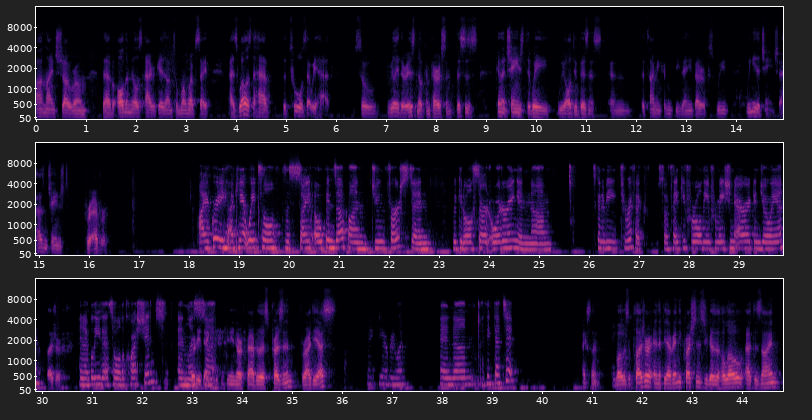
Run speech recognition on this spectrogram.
online showroom that have all the mills aggregated onto one website, as well as to have the tools that we have. So really there is no comparison. This is going to change the way we all do business. And the timing couldn't be any better because we, we need a change. It hasn't changed forever. I agree. I can't wait till the site opens up on June 1st and we could all start ordering and um, it's going to be terrific. So thank you for all the information, Erik and Joanne. Pleasure. And I believe that's all the questions. And Jody, Unless, thank uh, you for being our fabulous president for IDS. thank you, everyone. And um, I think that's it. Excellent. Thank Well, it was a pleasure. And if you have any questions, you go to hello at DEZIGNED.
